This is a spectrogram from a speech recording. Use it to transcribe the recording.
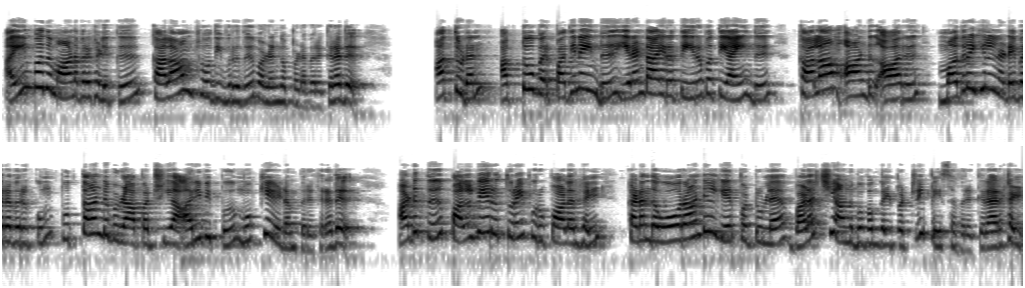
ஐம்பது மாணவர்களுக்கு கலாம் ஜோதி விருது வழங்கப்படவிருக்கிறது. அத்துடன் அக்டோபர் பதினைந்து இரண்டாயிரத்தி இருபத்தி ஐந்து கலாம் ஆண்டு ஆறு மதுரையில் நடைபெறவிருக்கும் புத்தாண்டு விழா பற்றிய அறிவிப்பு முக்கிய இடம் பெறுகிறது. அடுத்து பல்வேறு துறை பொறுப்பாளர்கள் கடந்த ஓராண்டில் ஏற்பட்டுள்ள வளர்ச்சி அனுபவங்கள் பற்றி பேசவிருக்கிறார்கள்.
